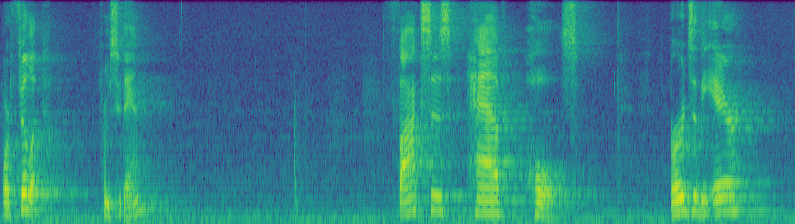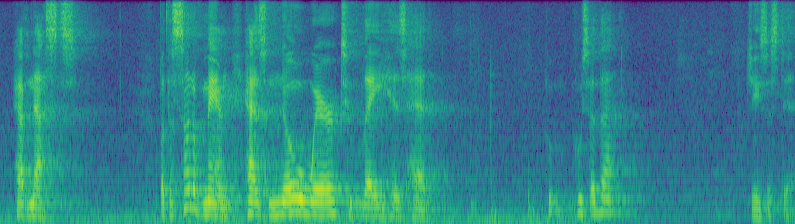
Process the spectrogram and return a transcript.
or Philip from Sudan? Foxes have holes. Birds of the air have nests. But the Son of Man has nowhere to lay his head. Who, who said that? Jesus did.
